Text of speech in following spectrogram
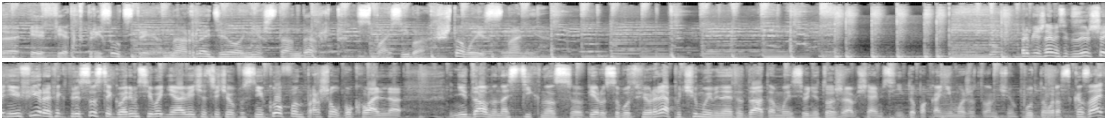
Это эффект присутствия на радио Нестандарт. Спасибо, что вы с нами. Приближаемся к завершению эфира. Эффект присутствия. Говорим сегодня о вечере встречи выпускников. Он прошел буквально недавно, настиг нас первую субботу февраля. Почему именно эта дата? Мы сегодня тоже общаемся. Никто пока не может нам чем путного рассказать.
